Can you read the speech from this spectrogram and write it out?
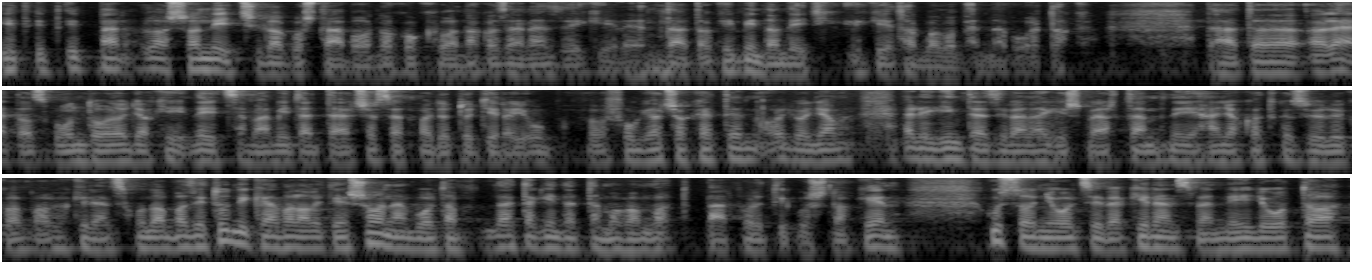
itt, itt, itt már lassan négy csillagos tábornokok vannak az ellenzék élén, tehát akik mind a négy két harmadban benne voltak. Tehát eh, lehet azt gondolni, hogy aki négy szemmel mindent elcseszett, majd ötötjére jobb fogja, csak hát én, hogy mondjam, elég intenzíven megismertem néhányakat közülük a kilenc hónapban. Azért tudni kell valamit, én soha nem voltam, de tekintettem magamat pártpolitikusnak. Én 28 éve, 94 2004 óta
